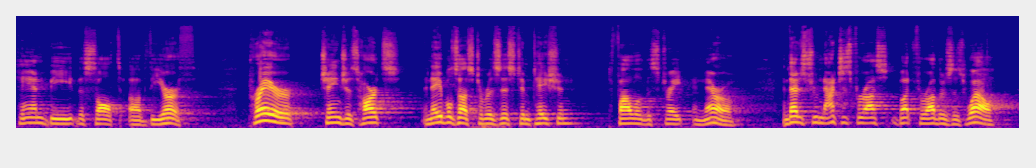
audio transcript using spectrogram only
can be the salt of the earth. Prayer changes hearts, enables us to resist temptation, to follow the straight and narrow. And that is true not just for us, but for others as well.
